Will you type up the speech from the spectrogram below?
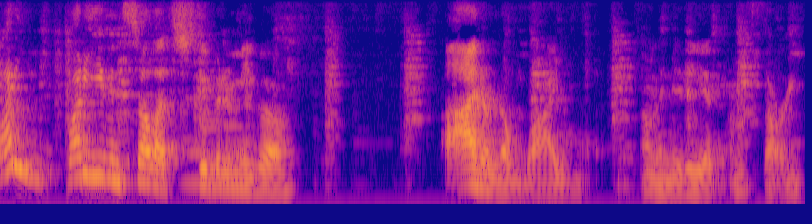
do you, why do you even sell that stupid amiibo? I don't know why. I'm an idiot. I'm sorry.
